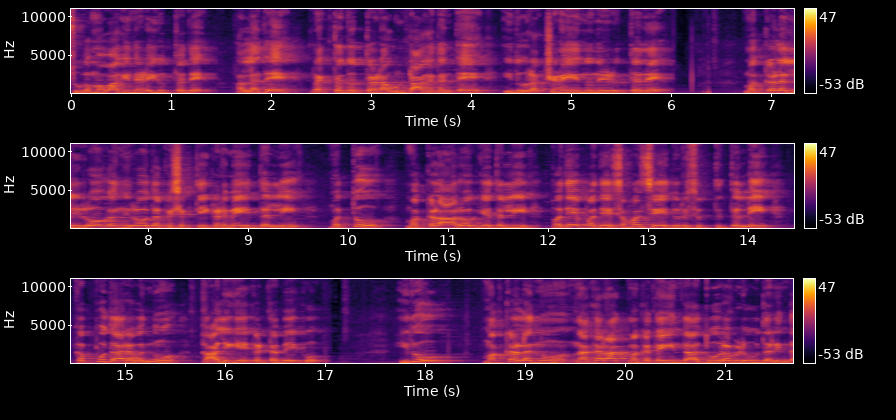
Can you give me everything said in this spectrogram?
ಸುಗಮವಾಗಿ ನಡೆಯುತ್ತದೆ. ಅಲ್ಲದೆ ರಕ್ತದೊತ್ತಡ ಉಂಟಾಗದಂತೆ ಇದು ರಕ್ಷಣೆಯನ್ನು ನೀಡುತ್ತದೆ. ಮಕ್ಕಳಲ್ಲಿ ರೋಗ ನಿರೋಧಕ ಶಕ್ತಿ ಕಡಿಮೆ ಇದ್ದಲ್ಲಿ ಮತ್ತು ಮಕ್ಕಳ ಆರೋಗ್ಯದಲ್ಲಿ ಪದೇ ಪದೇ ಸಮಸ್ಯೆ ಎದುರಿಸುತ್ತಿದ್ದಲ್ಲಿ ಕಪ್ಪು ದಾರವನ್ನು ಕಾಲಿಗೆ ಕಟ್ಟಬೇಕು. ಇದು ಮಕ್ಕಳನ್ನು ನಕಾರಾತ್ಮಕತೆಯಿಂದ ದೂರವಿಡುವುದರಿಂದ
